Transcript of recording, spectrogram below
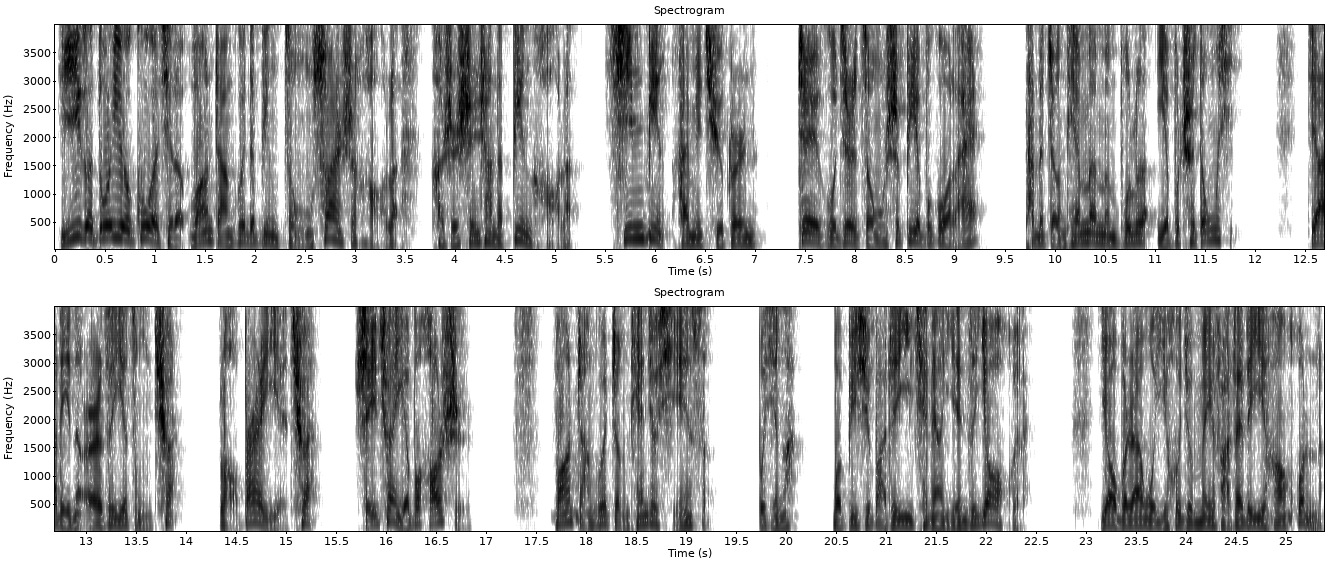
一个多月过去了，王掌柜的病总算是好了，可是身上的病好了，心病还没去根呢。这股劲儿总是憋不过来，他那整天闷闷不乐，也不吃东西。家里那儿子也总劝，老伴儿也劝，谁劝也不好使。王掌柜整天就寻思，不行啊。我必须把这一千两银子要回来，要不然我以后就没法在这一行混了。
